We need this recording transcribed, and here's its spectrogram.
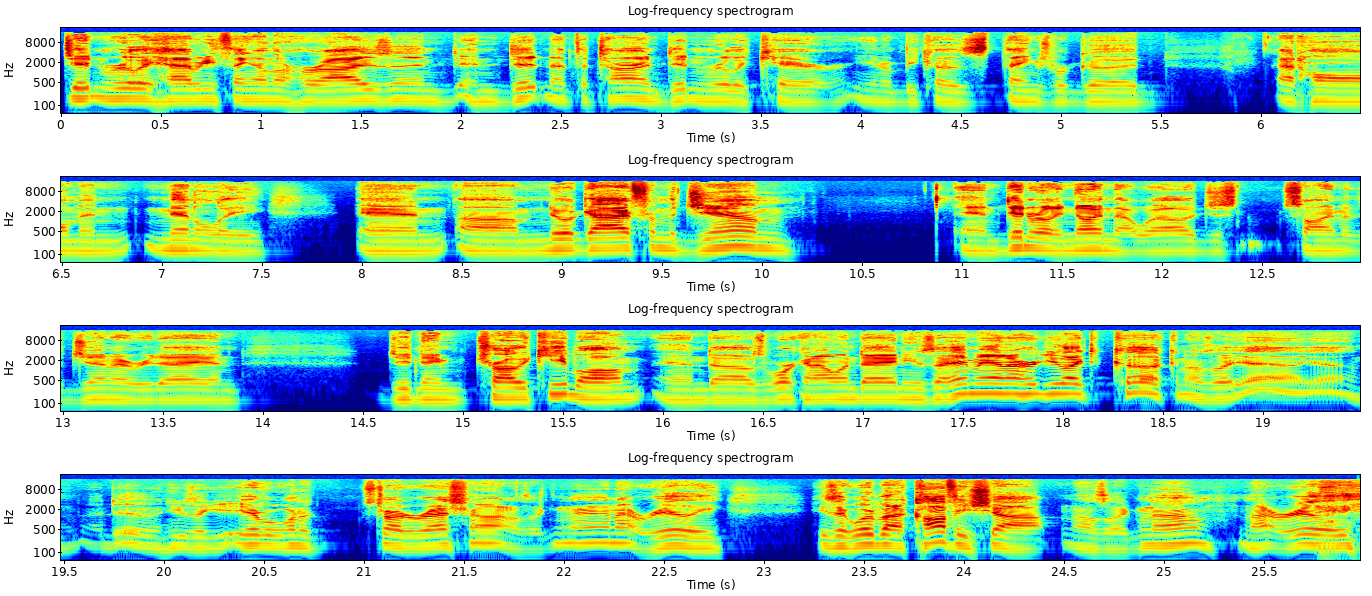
didn't really have anything on the horizon and didn't at the time didn't really care, you know, because things were good at home and mentally and um, knew a guy from the gym and didn't really know him that well. Just saw him at the gym every day and dude named Charlie Keebaugh, and uh, I was working out one day, and he was like, "Hey man, I heard you like to cook," and I was like, "Yeah, yeah, I do." And he was like, "You ever want to start a restaurant?" I was like, "Nah, not really." He's like, "What about a coffee shop?" And I was like, "No, not really."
